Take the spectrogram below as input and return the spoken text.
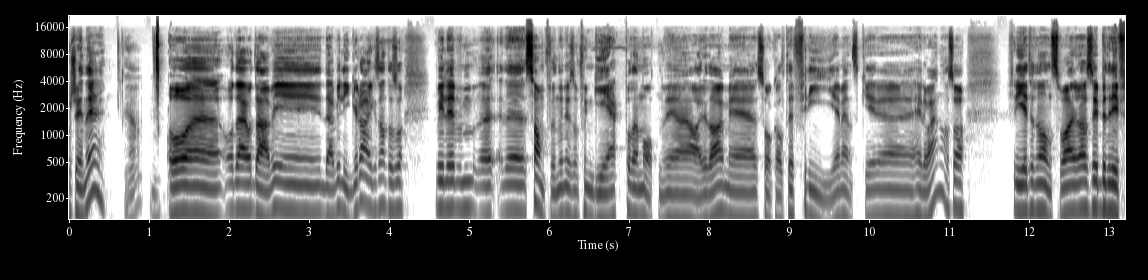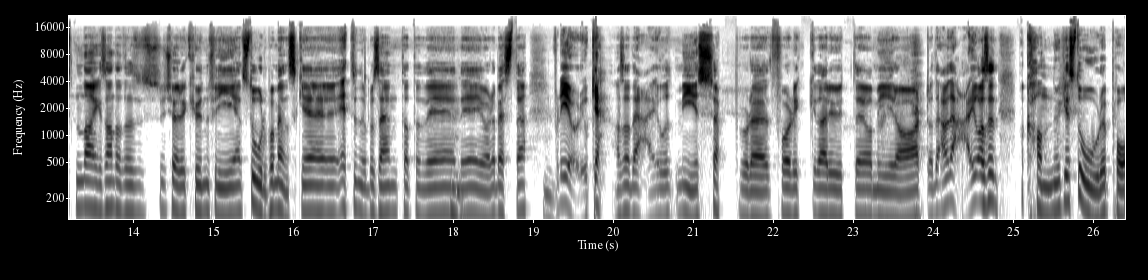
forsvinner. Ja. Og, eh, og det er jo der vi, der vi ligger, da. ikke sant? Altså, ville eh, det, samfunnet liksom fungert på den måten vi har i dag, med såkalte frie mennesker eh, hele veien? Altså frihet under ansvar. Altså i bedriften, da. ikke sant? At du kjører kun frihet. Stoler på mennesket 100% at det, det gjør det beste. For det gjør det jo ikke. Altså Det er jo mye søppelfolk der ute, og mye rart. Og det det er jo, altså Man kan jo ikke stole på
